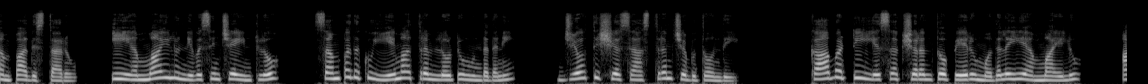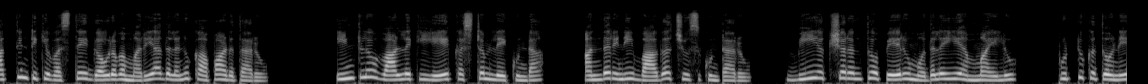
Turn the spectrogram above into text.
సంపాదిస్తారు. ఈ అమ్మాయిలు నివసించే ఇంట్లో సంపదకు ఏమాత్రం లోటు ఉండదని జ్యోతిష్యశాస్త్రం చెబుతోంది. కాబట్టి ఎస్ అక్షరంతో పేరు మొదలయ్యే అమ్మాయిలు అత్తింటికి వస్తే గౌరవ మర్యాదలను కాపాడుతారు. ఇంట్లో వాళ్ళకి ఏ కష్టం లేకుండా అందరినీ బాగా చూసుకుంటారు. బి అక్షరంతో పేరు మొదలయ్యే అమ్మాయిలు పుట్టుకతోనే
